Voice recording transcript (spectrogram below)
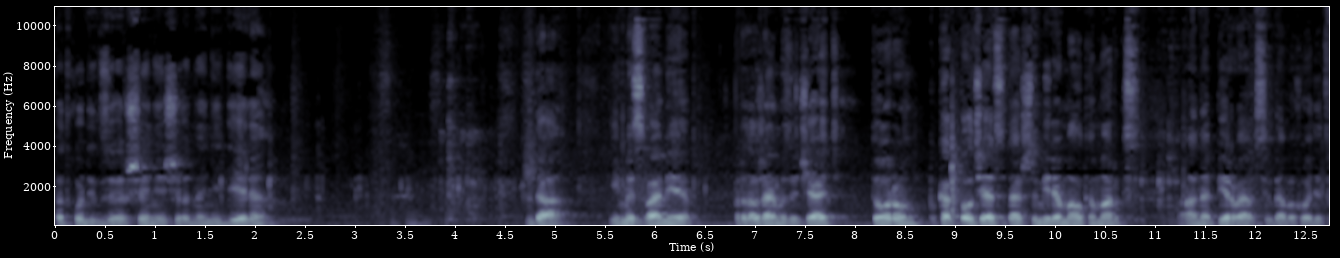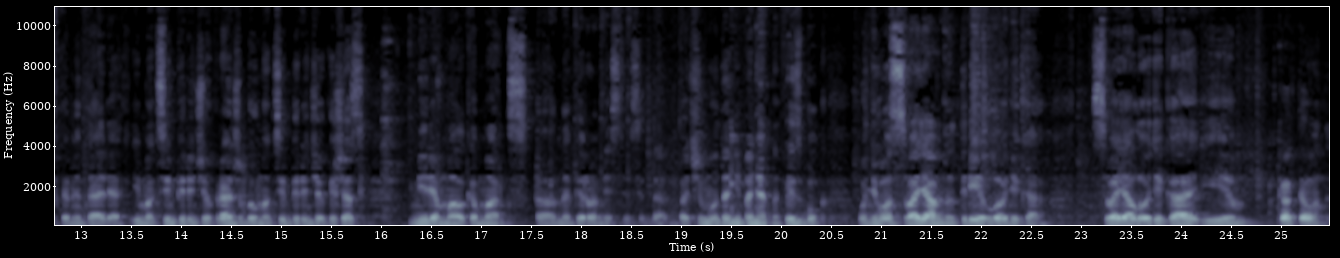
подходит к завершению еще одна неделя. Да, и мы с вами продолжаем изучать Тору. Как получается так, что Мирия Малка Маркс, она первая всегда выходит в комментариях, и Максим Перенчук. Раньше был Максим Перенчук, и сейчас Мирия Малка Маркс э, на первом месте всегда. Почему-то непонятно. Facebook, у него своя внутри логика. Своя логика, и как-то он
